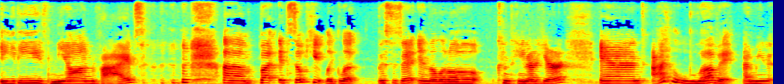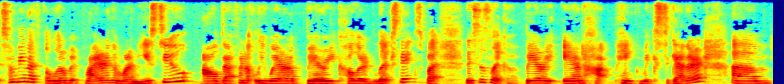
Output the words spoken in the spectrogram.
80s neon vibes. um, but it's so cute. Like look, this is it in the little container here and I love it. I mean, it's something that's a little bit brighter than what I'm used to. I'll definitely wear berry colored lipsticks, but this is like berry and hot pink mixed together. Um,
